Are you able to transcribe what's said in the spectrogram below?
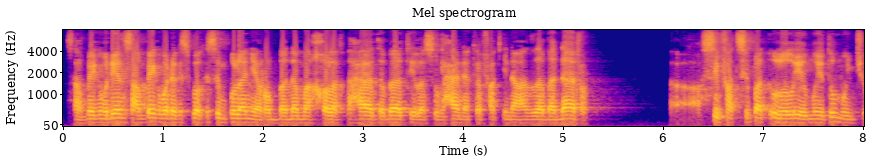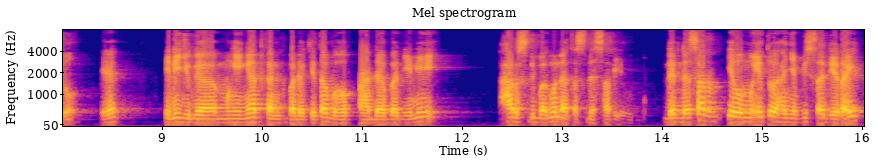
Sampai kemudian sampai kepada sebuah kesimpulannya rabbana ma khalaqta hadza batila subhanaka faqina sifat-sifat ulul ilmu itu muncul ya. Ini juga mengingatkan kepada kita bahwa peradaban ini harus dibangun atas dasar ilmu. Dan dasar ilmu itu hanya bisa diraih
